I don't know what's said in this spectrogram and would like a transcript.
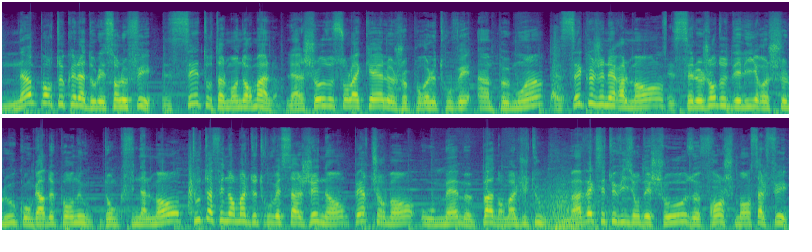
n'importe quel adolescent le fait. C'est totalement normal. La chose sur laquelle je pourrais le trouver un peu moins, c'est que généralement, c'est le genre de délire chelou qu'on garde pour nous. Donc finalement, tout à fait normal de trouver ça gênant, perturbant ou même pas normal du tout. Mais avec cette vision des choses, franchement, ça le fait.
